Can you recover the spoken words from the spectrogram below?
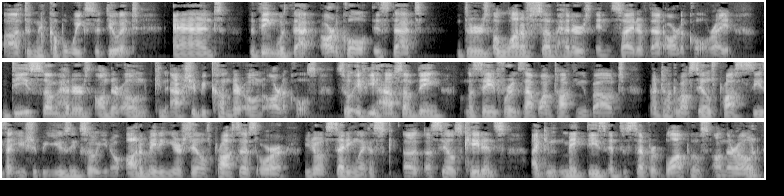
Uh, it took me a couple weeks to do it. And the thing with that article is that there's a lot of subheaders inside of that article, right? These subheaders on their own can actually become their own articles. So if you have something, let's say, for example, I'm talking about I'm talking about sales processes that you should be using. So you know, automating your sales process or you know, setting like a, a sales cadence. I can make these into separate blog posts on their own.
